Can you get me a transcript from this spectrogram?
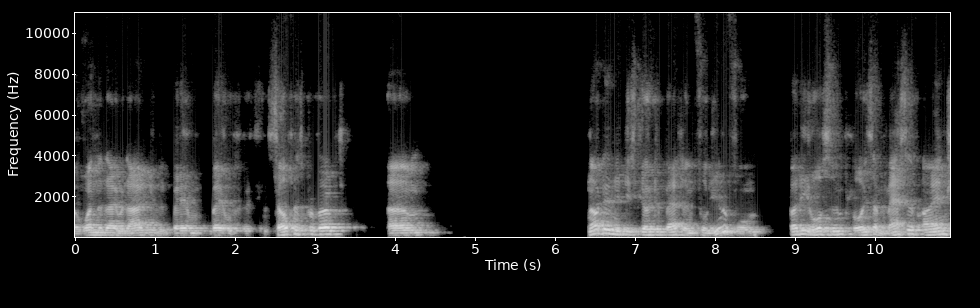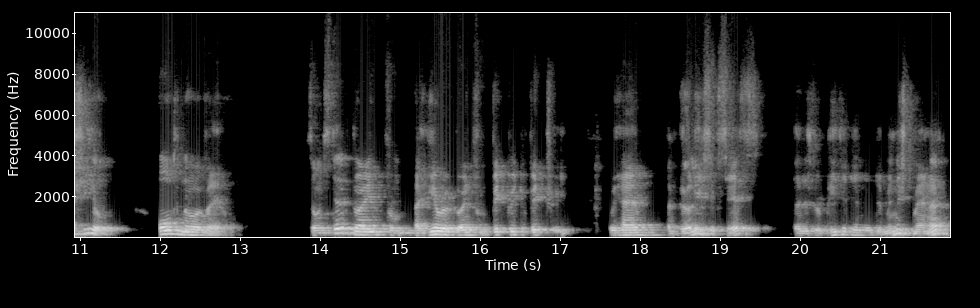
uh, one that I would argue that Bale himself has provoked. Um, not only does he go to battle in full uniform, but he also employs a massive iron shield, all to no avail. So instead of going from a hero going from victory to victory, we have an early success that is repeated in a diminished manner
